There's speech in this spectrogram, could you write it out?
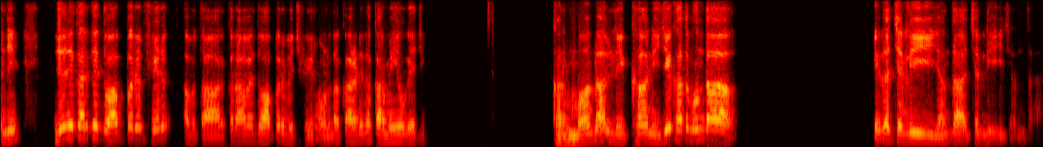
ਹਾਂਜੀ? ਜਿਹਦੇ ਕਰਕੇ ਦੁਆਪਰ ਫਿਰ ਅਵਤਾਰ ਕਰਾਵੇ, ਦੁਆਪਰ ਵਿੱਚ ਫਿਰ ਆਉਣ ਦਾ ਕਾਰਨ ਇਹਦਾ ਕਰਮ ਹੀ ਹੋ ਗਿਆ ਜੀ। ਕਰਮਾਂ ਦਾ ਲੇਖਾ ਨਹੀਂ ਜੇ ਖਤਮ ਹੁੰਦਾ, ਇਹਦਾ ਚੱਲੀ ਜਾਂਦਾ ਚੱਲੀ ਜਾਂਦਾ।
